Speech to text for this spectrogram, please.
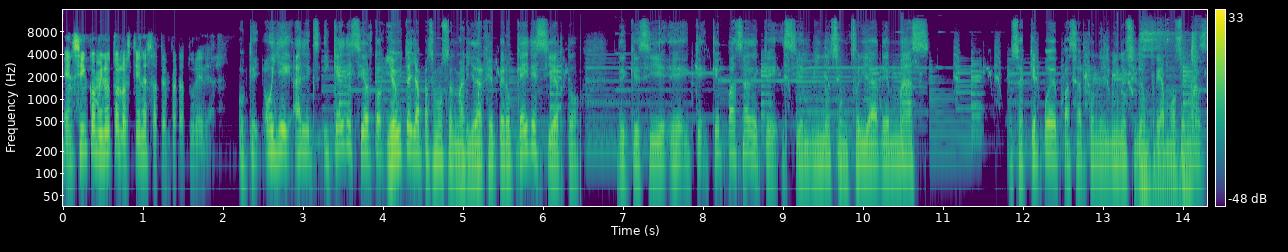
en cinco minutos los tienes a temperatura ideal. Ok, oye Alex, ¿y qué hay de cierto? Y ahorita ya pasamos al maridaje, pero ¿qué hay de cierto de que si, eh, ¿qué, pasa de que si el vino se enfría de más? O sea, ¿qué puede pasar con el vino si lo enfriamos de más?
